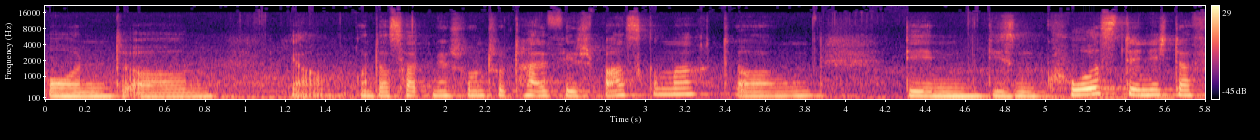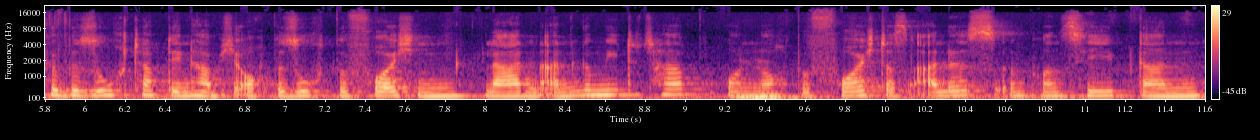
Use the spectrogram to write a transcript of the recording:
Und ähm, ja, und das hat mir schon total viel Spaß gemacht. Ähm, den, diesen Kurs, den ich dafür besucht habe, den habe ich auch besucht, bevor ich einen Laden angemietet habe und mhm. noch bevor ich das alles im Prinzip dann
